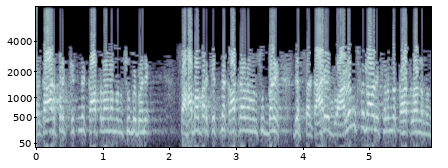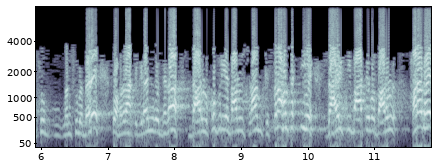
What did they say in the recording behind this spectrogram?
سرکار پر کتنے قاتلانہ منصوبے بنے۔ صحابہ پر کتنے قاتلانہ منصوب بنے؟ جب سرکار دو عالم صلی اللہ علیہ وسلم میں قاتلانہ منصوب منصوبے بڑھے تو حضرات گرنج وہ جگہ دارالقبر یا دارالاسلام کس طرح ہو سکتی ہے؟ ظاہر کی بات ہے وہ دار الحرب ہے۔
